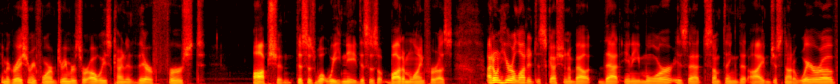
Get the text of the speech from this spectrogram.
immigration reform, Dreamers were always kind of their first option. This is what we need. This is a bottom line for us. I don't hear a lot of discussion about that anymore. Is that something that I'm just not aware of?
